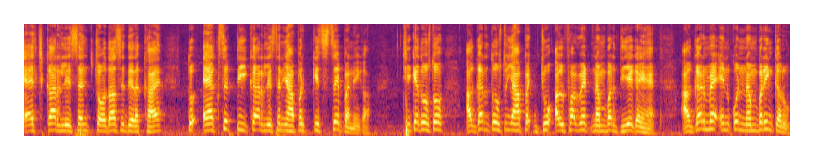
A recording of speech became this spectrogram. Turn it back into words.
एच का रिलेशन चौदह से दे रखा है तो एक्स टी का रिलेशन यहाँ पर किससे बनेगा? ठीक है दोस्तों, अगर दोस्तों यहाँ पर जो अल्फ़ाबेट नंबर दिए गए हैं, अगर मैं इनको नंबरिंग करूँ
